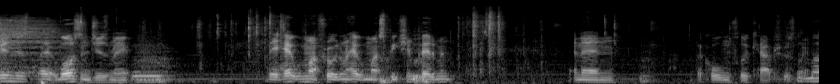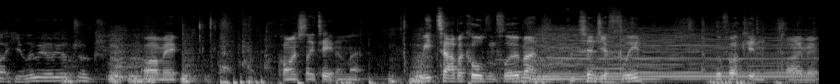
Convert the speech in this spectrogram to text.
Lozenges, uh, lozenges, mate. They help with my throat, don't help with my speech impairment. And then the cold and flu capsules, mate. Matt Healy with all your drugs. Oh, mate. Constantly taking them, mate. We tab a cold and flu, man. Sends you fleeing. The fucking. Aye, mate.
